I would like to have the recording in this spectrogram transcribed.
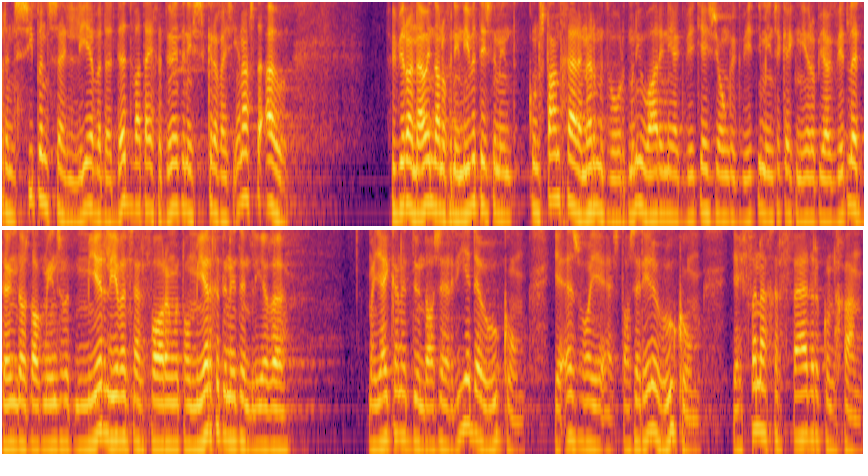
prinsipie in sy lewe dat dit wat hy gedoen het in die skrif, hy's enigste ou vir wie nou en dan of in die Nuwe Testament konstant herinner moet word. Moenie worry nie, ek weet jy's jonk, ek weet die mense kyk neer op jou. Ek weet hulle dink daar's dalk mense wat meer lewenservaring, wat al meer gedoen het in lewe. Maar jy kan dit doen. Daar's 'n rede hoekom jy is waar jy is. Daar's 'n rede hoekom jy vinniger verder kon gaan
